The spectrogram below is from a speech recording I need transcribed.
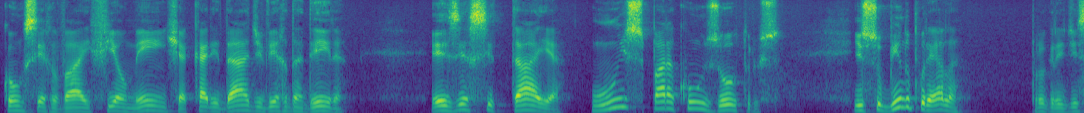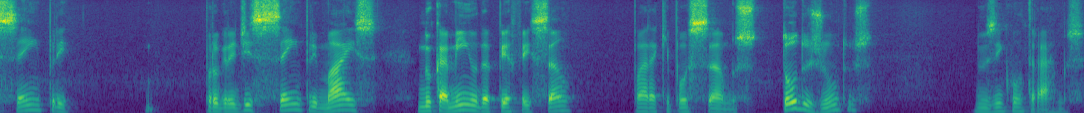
conservai fielmente a caridade verdadeira, exercitai-a uns para com os outros, e subindo por ela, progredi sempre, progredi sempre mais no caminho da perfeição, para que possamos todos juntos nos encontrarmos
